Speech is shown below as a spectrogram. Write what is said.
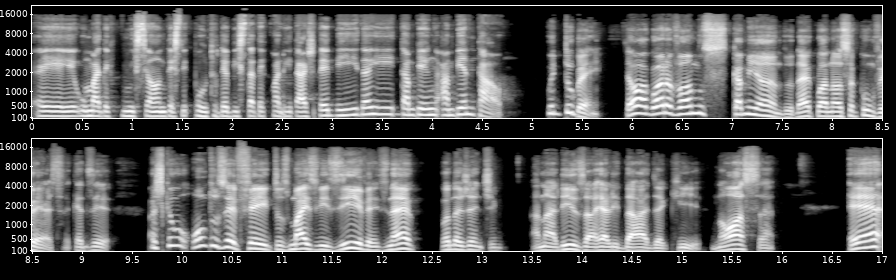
eh, uma definição desde o ponto de vista de qualidade de vida e também ambiental. Muito bem. Então, agora vamos caminhando né, com a nossa conversa. Quer dizer, acho que um dos efeitos mais visíveis, né, quando a gente analisa a realidade aqui nossa, é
